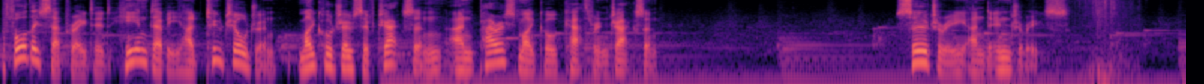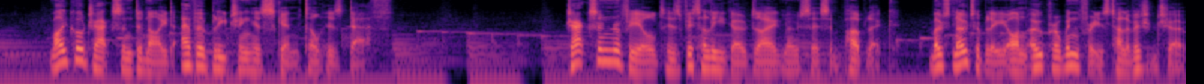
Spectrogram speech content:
Before they separated, he and Debbie had two children, Michael Joseph Jackson and Paris Michael Katherine Jackson surgery and injuries. Michael Jackson denied ever bleaching his skin till his death. Jackson revealed his vitiligo diagnosis in public, most notably on Oprah Winfrey's television show,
